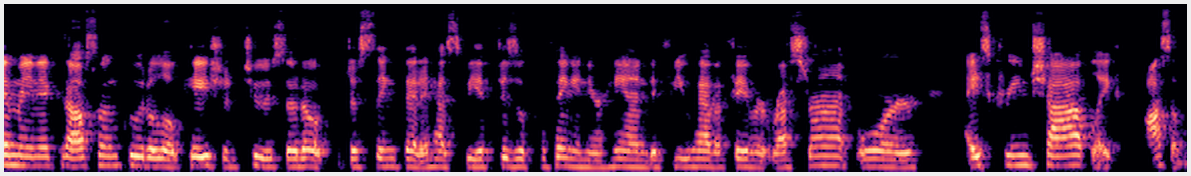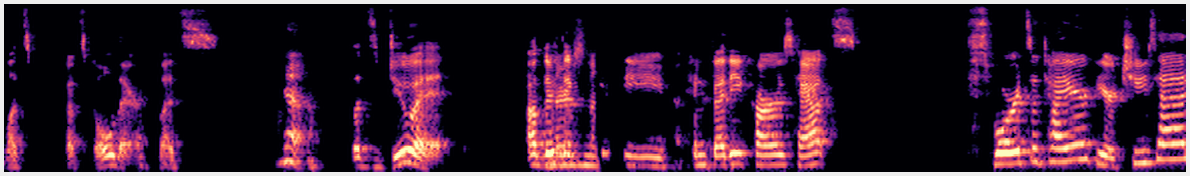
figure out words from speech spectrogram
I mean, it could also include a location too. So don't just think that it has to be a physical thing in your hand. If you have a favorite restaurant or ice cream shop, like awesome, let's let's go there. Let's yeah, let's do it. Other There's things no- the confetti cars, hats, sports attire. If you're a cheesehead,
